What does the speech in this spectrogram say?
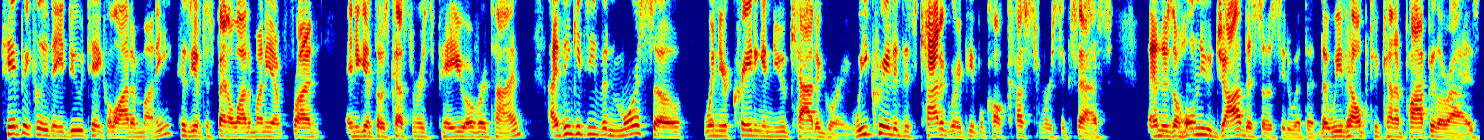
typically they do take a lot of money because you have to spend a lot of money up front and you get those customers to pay you over time. I think it's even more so when you're creating a new category. We created this category people call customer success, and there's a whole new job associated with it that we've helped to kind of popularize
